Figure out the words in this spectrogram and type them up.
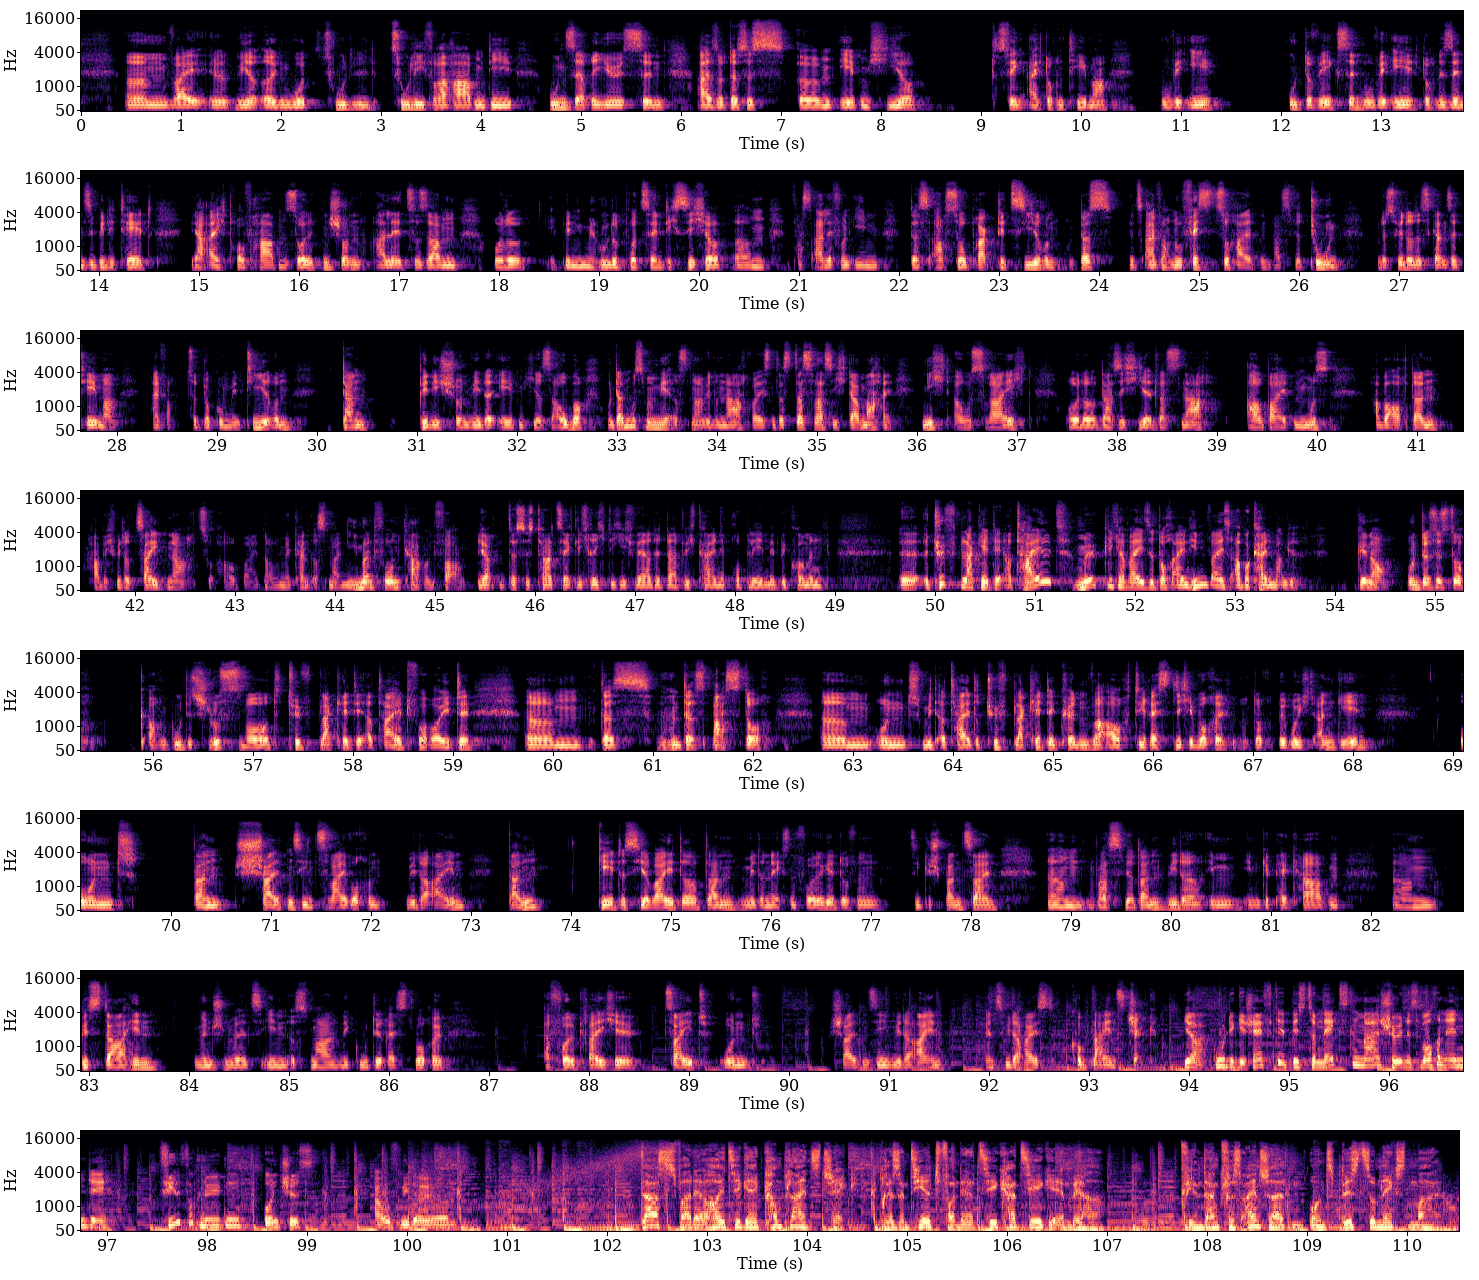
ähm, weil wir irgendwo Zulieferer haben, die unseriös sind. Also das ist ähm, eben hier deswegen eigentlich doch ein Thema, wo wir eh unterwegs sind, wo wir eh doch eine Sensibilität ja eigentlich drauf haben sollten schon alle zusammen. Oder ich bin mir hundertprozentig sicher, ähm, fast alle von Ihnen das auch so praktizieren. Und das jetzt einfach nur festzuhalten, was wir tun. Und das wieder das ganze Thema einfach zu dokumentieren, dann bin ich schon wieder eben hier sauber. Und dann muss man mir erstmal wieder nachweisen, dass das, was ich da mache, nicht ausreicht oder dass ich hier etwas nacharbeiten muss. Aber auch dann habe ich wieder Zeit nachzuarbeiten. Aber mir kann erstmal niemand vor den Karren fahren. Ja, das ist tatsächlich richtig. Ich werde dadurch keine Probleme bekommen. Äh, TÜV-Plakette erteilt, möglicherweise doch ein Hinweis, aber kein Mangel. Genau. Und das ist doch auch ein gutes Schlusswort. TÜV-Plakette erteilt für heute. Ähm, das, das passt doch. Ähm, und mit erteilter TÜV-Plakette können wir auch die restliche Woche doch beruhigt angehen. Und dann schalten Sie in zwei Wochen wieder ein. Dann geht es hier weiter. Dann mit der nächsten Folge dürfen Sie gespannt sein, ähm, was wir dann wieder im, im Gepäck haben. Ähm, bis dahin wünschen wir jetzt Ihnen erstmal eine gute Restwoche, erfolgreiche Zeit und schalten Sie wieder ein, wenn es wieder heißt Compliance Check. Ja, gute Geschäfte, bis zum nächsten Mal, schönes Wochenende, viel Vergnügen und tschüss. Auf Wiederhören. Das war der heutige Compliance Check, präsentiert von der CKC GmbH. Vielen Dank fürs Einschalten und bis zum nächsten Mal.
